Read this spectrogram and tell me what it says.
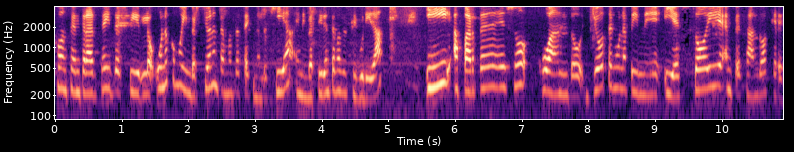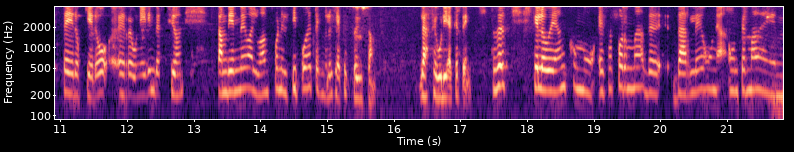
concentrarse y decirlo, uno como inversión en temas de tecnología, en invertir en temas de seguridad y aparte de eso, cuando yo tengo una pyme y estoy empezando a crecer o quiero eh, reunir inversión, también me evalúan con el tipo de tecnología que estoy usando, la seguridad que tengo. Entonces, que lo vean como esa forma de darle una, un tema de,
